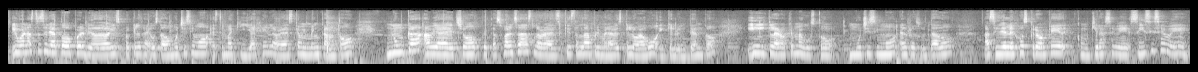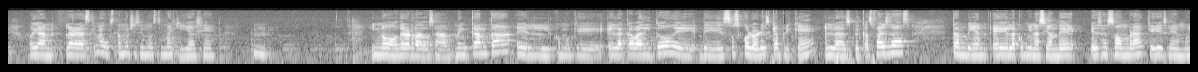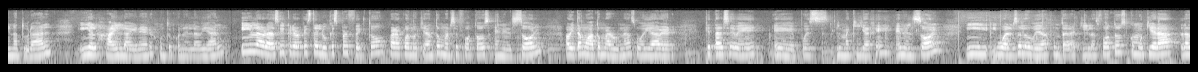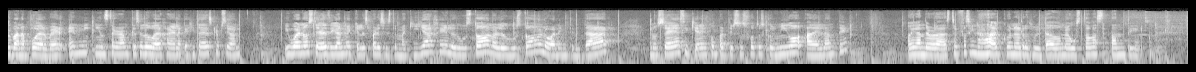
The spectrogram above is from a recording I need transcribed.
Y bueno, este sería todo por el video de hoy. Espero que les haya gustado muchísimo este maquillaje. La verdad es que a mí me encantó. Nunca había hecho pecas falsas. La verdad es que esta es la primera vez que lo hago y que lo intento. Y claro que me gustó muchísimo el resultado. Así de lejos creo que como quiera se ve. Sí, sí se ve. Oigan, la verdad es que me gusta muchísimo este maquillaje. Mm. Y no, de verdad, o sea, me encanta el como que el acabadito de, de esos colores que apliqué en las pecas falsas. También eh, la combinación de esa sombra que se ve muy natural y el highlighter junto con el labial. Y la verdad es que creo que este look es perfecto para cuando quieran tomarse fotos en el sol. Ahorita me voy a tomar unas, voy a ver qué tal se ve eh, pues el maquillaje en el sol. Y igual se los voy a juntar aquí las fotos. Como quiera las van a poder ver en mi Instagram que se los voy a dejar en la cajita de descripción. Y bueno, ustedes díganme qué les pareció este maquillaje, ¿les gustó, no les gustó? ¿Lo van a intentar? No sé, si quieren compartir sus fotos conmigo, adelante. Oigan, de verdad, estoy fascinada con el resultado, me gusta bastante.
